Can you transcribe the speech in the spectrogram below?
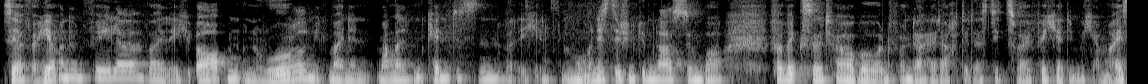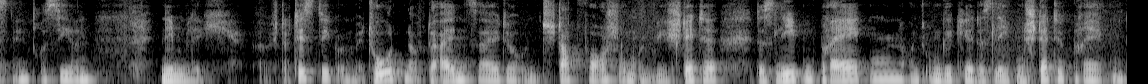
sehr verheerenden Fehler, weil ich Urban und Rural mit meinen mangelnden Kenntnissen, weil ich in einem humanistischen Gymnasium war, verwechselt habe und von daher dachte, dass die zwei Fächer, die mich am meisten interessieren, nämlich Statistik und Methoden auf der einen Seite und Stadtforschung und wie Städte das Leben prägen und umgekehrt das Leben Städte prägen.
